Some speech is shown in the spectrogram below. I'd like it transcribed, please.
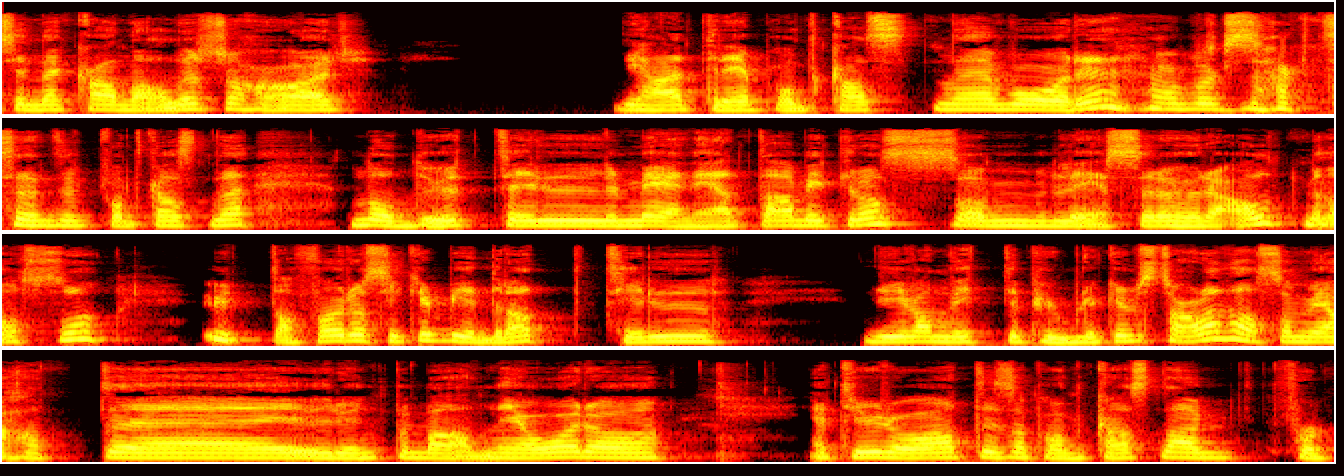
sine kanaler så har de her tre podkastene våre sagt, podkastene nådd ut til menigheten av Bilcross, som leser og hører alt, men også utafor, og sikkert bidratt til de vanvittige publikumstallene som vi har hatt eh, rundt på banen i år. og jeg tror òg at disse podkastene har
